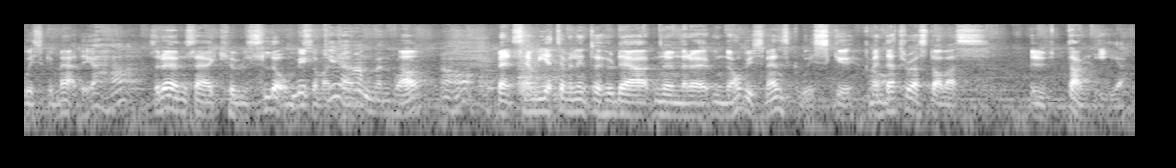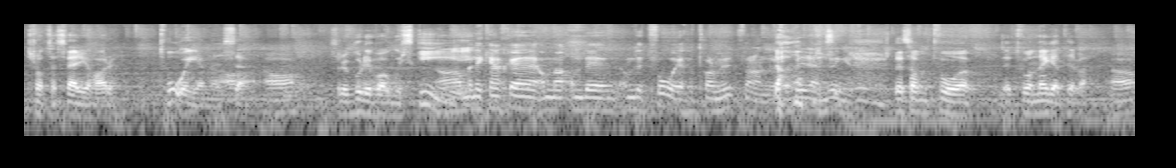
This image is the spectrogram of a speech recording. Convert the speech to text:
whisky med e. Så det är en sån här kul slump Mycket som man kan... användbart. Ja. Men sen vet jag väl inte hur det är nu när det, nu har vi ju svensk whisky, men där tror jag stavas utan e, trots att Sverige har två e sig. Ja, Så det borde vara whisky. ja, men det kanske, om, man, om, det, om det är två är så tar de ut varandra. Ja, Då blir det ändå inget. Det är som två, det är två negativa. Ja.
